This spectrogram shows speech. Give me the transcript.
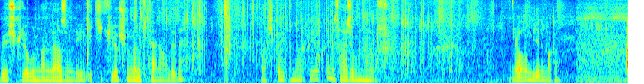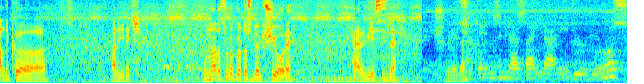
Bu 5 kilo bundan lazım değil. 2 kilo şundan 2 tane al dedi. Başka marka yok değil mi? Sadece bunlar var. Oğlum bilelim bakalım. Aldık o. Hadi gidelim. Bunlar da sokak ortasında öpüşüyor oraya. Terbiyesizler. Şöyle. Şekerimizi biraz daha ilave ediyoruz.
